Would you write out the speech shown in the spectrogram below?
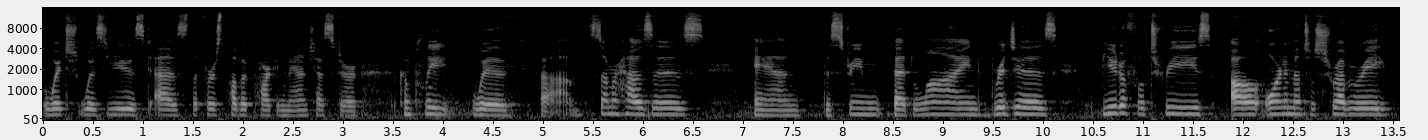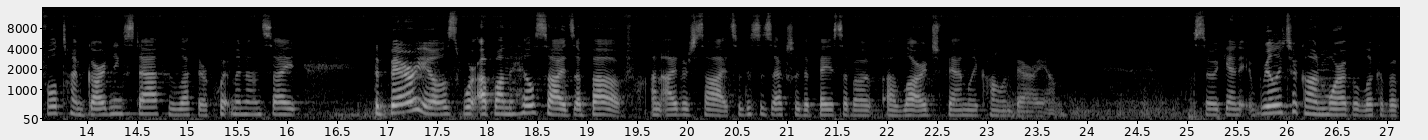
which was used as the first public park in Manchester, complete with um, summer houses and the stream bed lined, bridges, beautiful trees, all ornamental shrubbery, full-time gardening staff who left their equipment on site. The burials were up on the hillsides above on either side. So this is actually the base of a, a large family columbarium. So again, it really took on more of the look of a,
